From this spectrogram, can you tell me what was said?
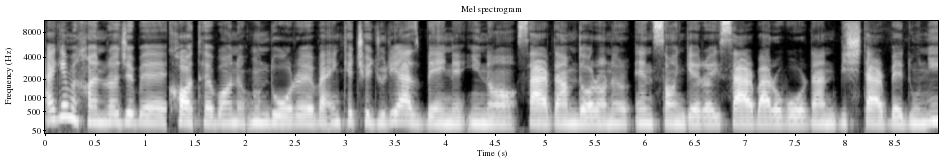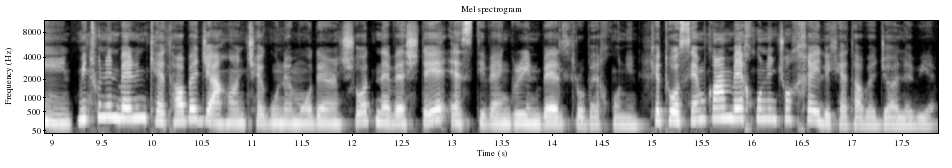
اگه می‌خواین راجع به کاتبان اون دوره و اینکه چجوری از بین اینا سردمداران انسانگرایی سر برآوردن بیشتر بدونین می‌تونین برین کتاب جهان چگونه مدرن شد نوشته استیون گرین بلت رو بخونین که توصیه می‌کنم بخونین چون خیلی کتاب جالبیه.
